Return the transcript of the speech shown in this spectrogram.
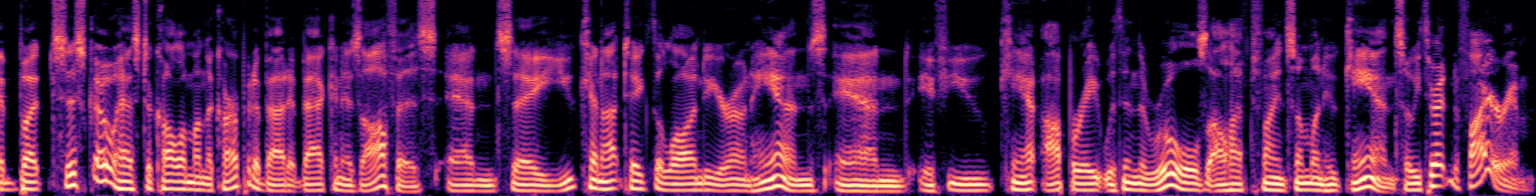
uh, but Sisko has to call him on the carpet about it back in his office and say, "You cannot take the law into your own hands, and if you can't operate within the rules, I'll have to find someone who can." So he threatened to fire him.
